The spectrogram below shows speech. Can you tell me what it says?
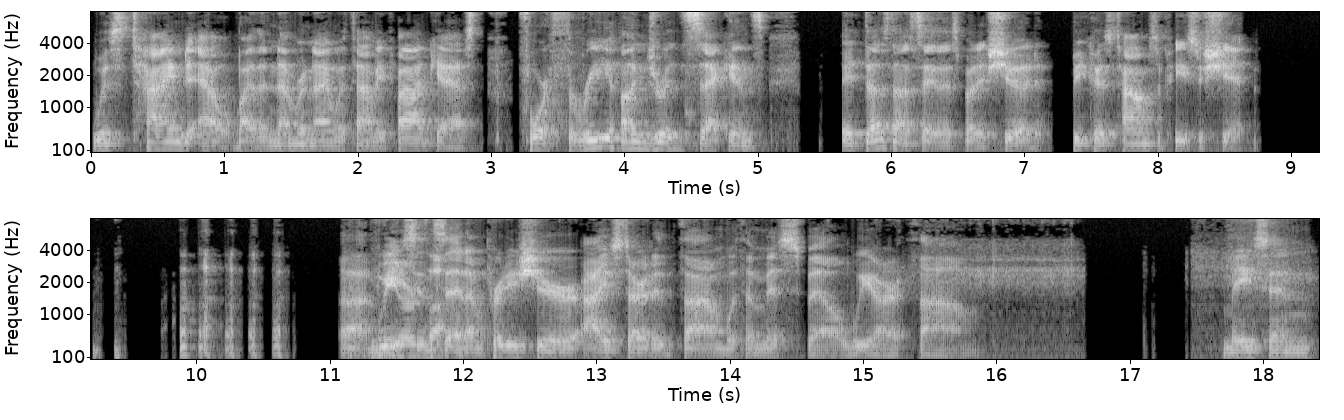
was timed out by the Number Nine with Tommy podcast for 300 seconds. It does not say this, but it should because Tom's a piece of shit. Uh, Mason said, "I'm pretty sure I started Thom with a misspell. We are Thom." Mason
